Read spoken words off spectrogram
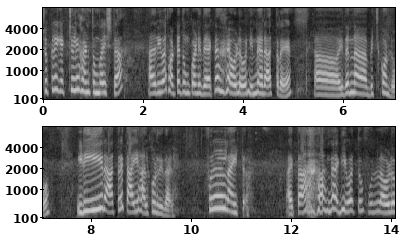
ಶುಕ್ರಿಗೆ ಆ್ಯಕ್ಚುಲಿ ಹಣ್ಣು ತುಂಬ ಇಷ್ಟ. ಆದರೆ ಇವತ್ತು ಹೊಟ್ಟೆ ತುಂಬ್ಕೊಂಡಿದೆ. ಯಾಕಂದರೆ ಅವಳು ನಿನ್ನೆ ರಾತ್ರಿ ಇದನ್ನು ಬಿಚ್ಕೊಂಡು ಇಡೀ ರಾತ್ರಿ ತಾಯಿ ಹಾಲು ಕುಡ್ದಿದ್ದಾಳೆ. ಫುಲ್ ನೈಟ್ ಆಯಿತಾ? ಹಾಗಾಗಿ ಇವತ್ತು ಫುಲ್ ಅವಳು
